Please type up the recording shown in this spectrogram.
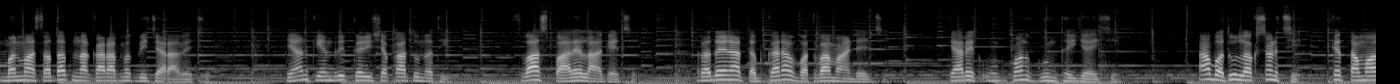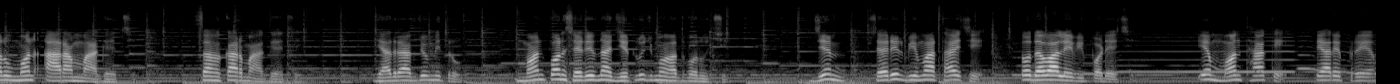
મનમાં સતત નકારાત્મક વિચાર આવે છે. ધ્યાન કેન્દ્રિત કરી શકાતું નથી. શ્વાસ ભારે લાગે છે. હૃદયના ધબકારા વધવા માંડે છે. ક્યારેક ઊંઘ પણ ગુમ થઈ જાય છે. આ બધું લક્ષણ છે કે તમારું મન આરામ માગે છે. સહકાર માગે છે. યાદ રાખજો મિત્રો, મન પણ શરીરના જેટલું જ મહત્વનું છે. જેમ શરીર બીમાર થાય છે, તો દવા લેવી પડે છે. એમ મન થાકે ત્યારે પ્રેમ,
